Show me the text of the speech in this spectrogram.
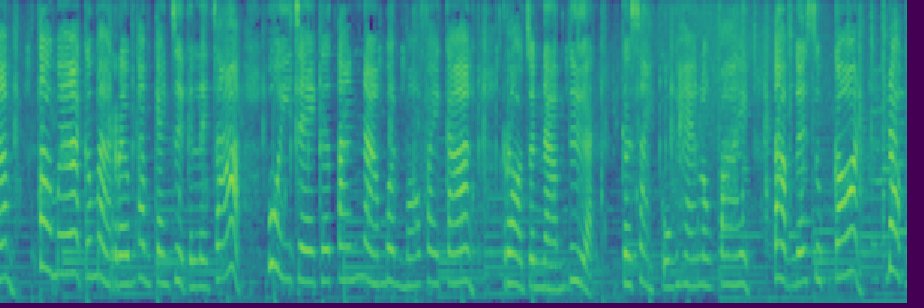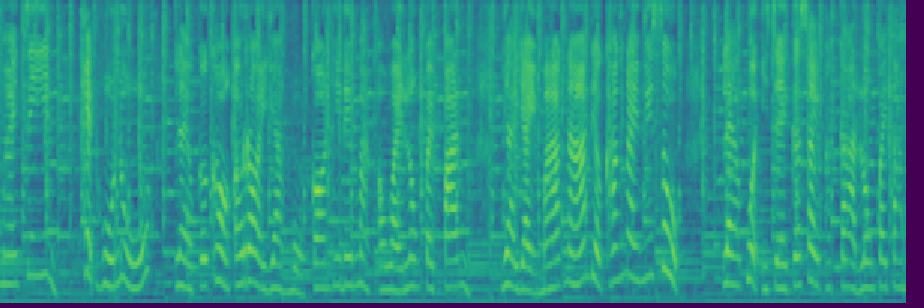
าม ต่อมาก็มาเริ่มทำแกงจืดกันเลยจ้าผัวอีเจก็ตั้งน้ำบนหม้อไฟกลาง รอจนน้ำเดือด ก็ใส่กุ้งแห้งลงไปตามด้วยซุปก้อน ดอกไม้จีน เห็ดหูหนู แล้วก็ของอร่อยอย่างหมูก้อนที่ได้หมักเอาไว้ลงไปปั้น อย่าใหญ่มากนะ เดี๋ยวข้างในไม่สุก แล้วหัวอีเจก็ใส่ผักกาดลงไปตาม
